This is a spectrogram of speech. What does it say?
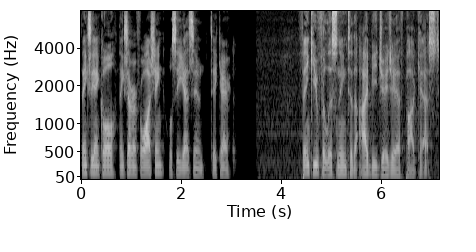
Thanks again, Cole. Thanks everyone for watching. We'll see you guys soon. Take care. Thank you for listening to the IBJJF podcast.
